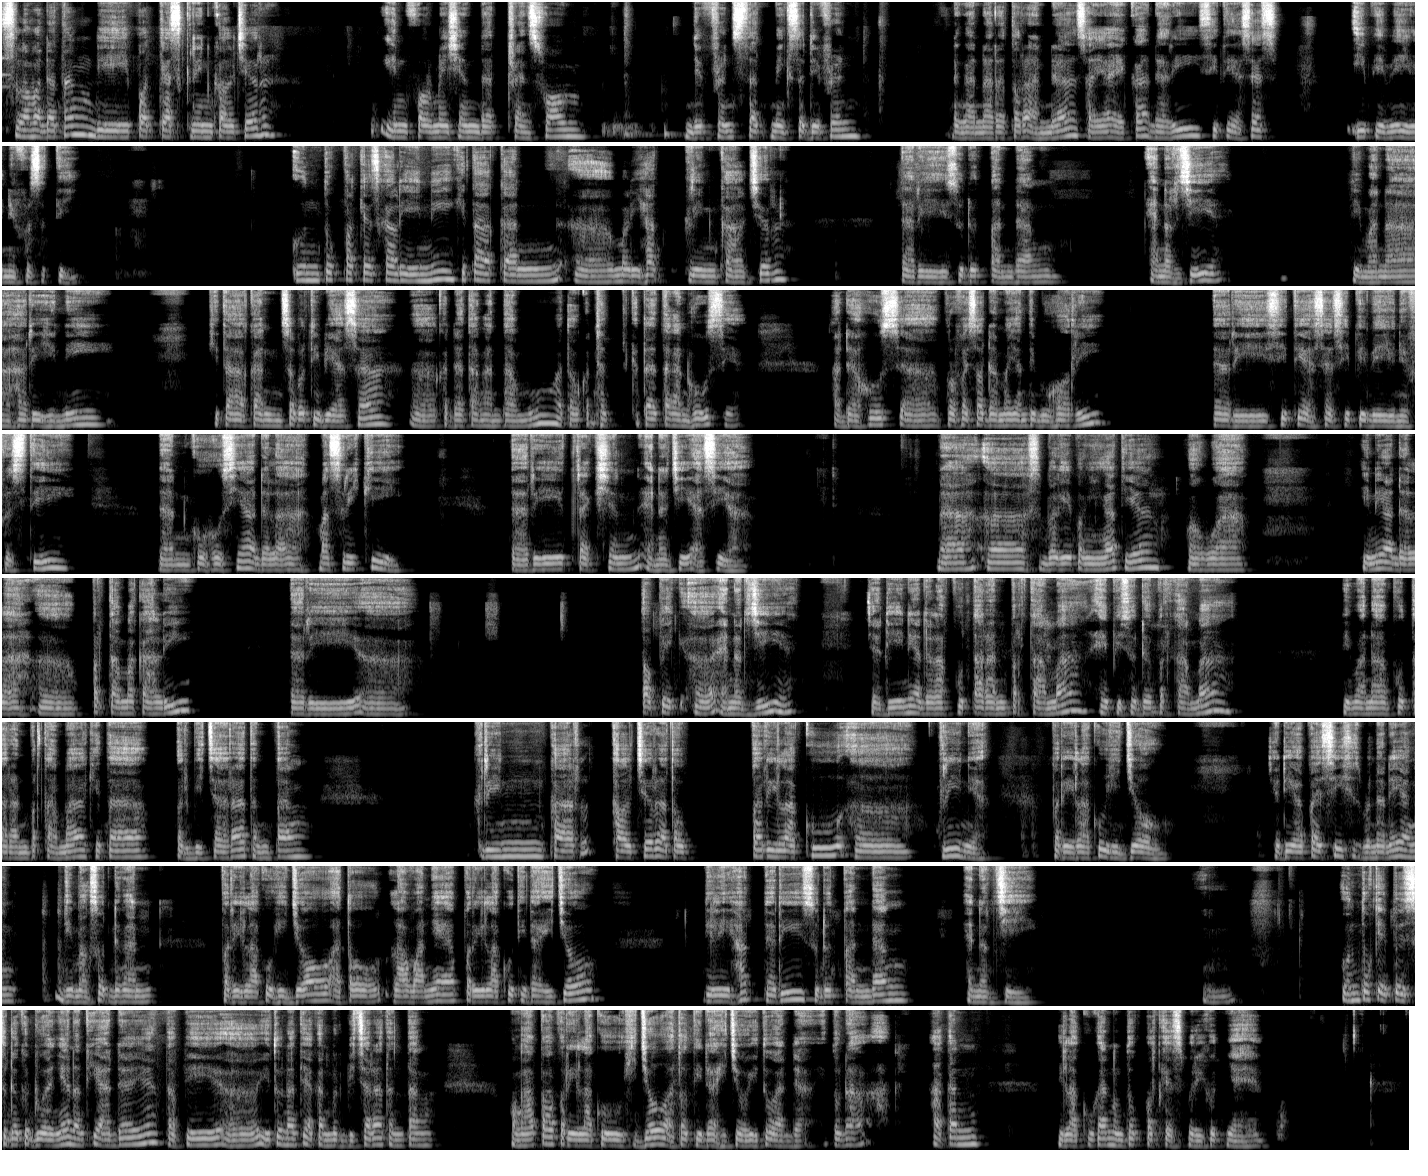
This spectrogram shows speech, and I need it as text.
Selamat datang di podcast Green Culture, information that transform, difference that makes a difference. Dengan narator Anda, saya Eka dari CTSS IPB University. Untuk podcast kali ini kita akan uh, melihat green culture dari sudut pandang energi, di mana hari ini kita akan seperti biasa uh, kedatangan tamu atau kedatangan host ya. Ada host uh, Profesor Damayanti Buhori dari CTSS IPB University dan co-hostnya adalah Mas Riki dari Traction Energy Asia. Nah, uh, sebagai pengingat ya bahwa ini adalah uh, pertama kali dari uh, topik uh, energi ya. Jadi ini adalah putaran pertama, episode pertama, di mana putaran pertama kita berbicara tentang green culture atau perilaku uh, green ya, perilaku hijau. Jadi apa sih sebenarnya yang dimaksud dengan perilaku hijau atau lawannya perilaku tidak hijau dilihat dari sudut pandang energi. Hmm. Untuk episode keduanya nanti ada ya, tapi uh, itu nanti akan berbicara tentang mengapa perilaku hijau atau tidak hijau itu ada. Itu akan dilakukan untuk podcast berikutnya ya.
